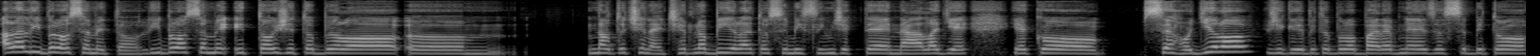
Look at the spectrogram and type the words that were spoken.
ale líbilo se mi to. Líbilo se mi i to, že to bylo um, natočené černobíle, to si myslím, že k té náladě jako se hodilo, že kdyby to bylo barevné, zase by to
